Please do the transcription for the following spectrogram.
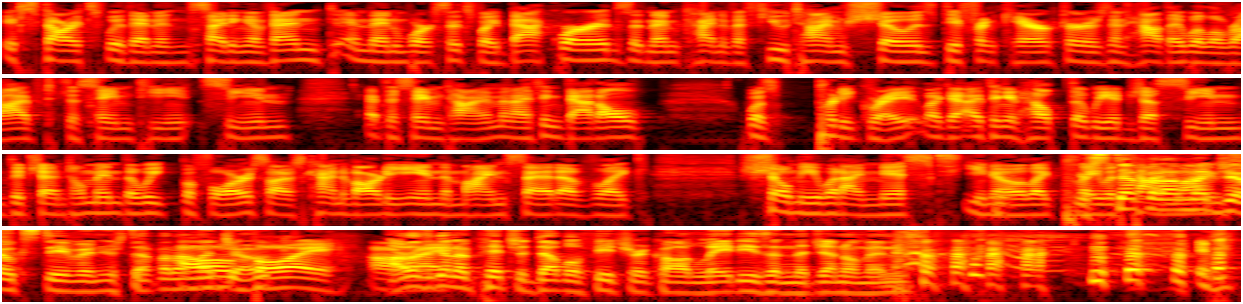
it starts with an inciting event and then works its way backwards, and then kind of a few times shows different characters and how they will arrive to the same te- scene at the same time. And I think that all was pretty great. Like I think it helped that we had just seen The Gentlemen the week before, so I was kind of already in the mindset of like show me what I missed, you know, like play You're with stepping on my joke, Steven. You're stepping on Oh, my joke. Oh boy. All I was right. going to pitch a double feature called Ladies and the Gentlemen." it,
